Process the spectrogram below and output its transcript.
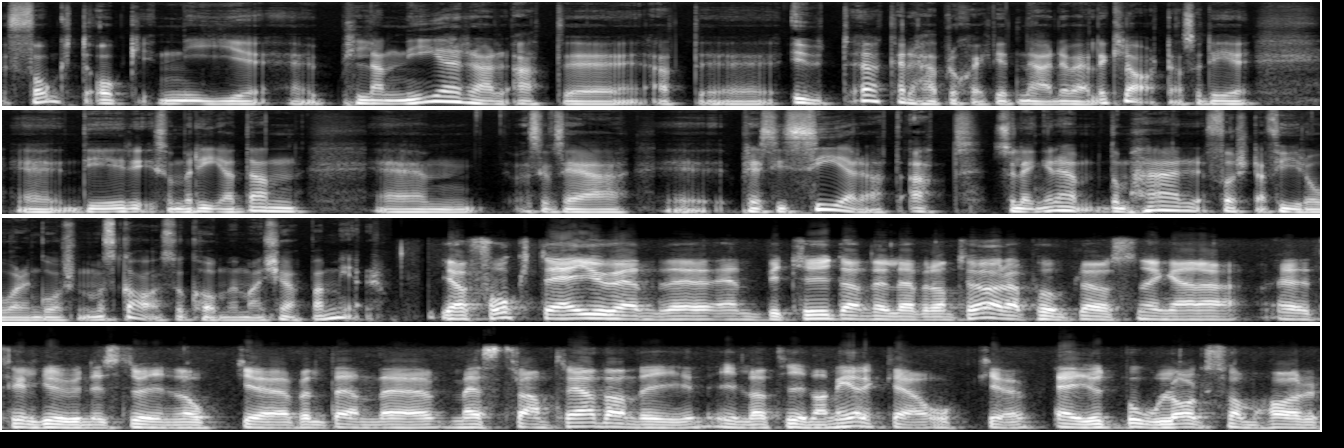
Fogt och ni planerar att, att utöka det här projektet när det väl är klart. Alltså det, eh, det är liksom redan ehm, vad ska jag säga, eh, preciserat att så länge de här första fyra åren går som de ska så kommer man köpa mer. Ja, Fogt är ju en, en betydande leverantör av pumplösningar eh, till gruvindustrin och är väl den mest framträdande i, i Latinamerika och är ju ett bolag som har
